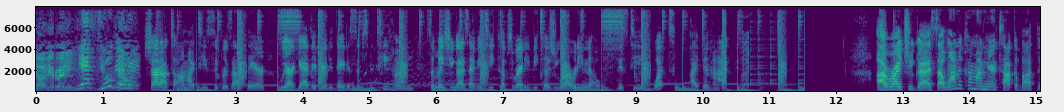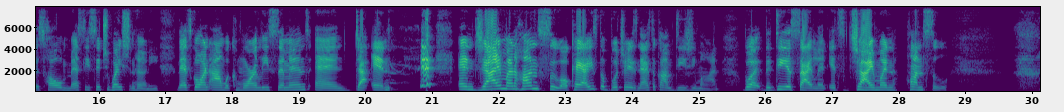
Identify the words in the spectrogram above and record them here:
Y'all get ready. Yes, you get ready. Shout out to all my tea sippers out there. We are gathered here today to sip some tea, honey. So make sure you guys have your teacups ready because you already know this tea is what? Piping hot. All right, you guys. So I want to come on here and talk about this whole messy situation, honey, that's going on with Kimora Lee Simmons and and and Djimon Hounsou. Okay, I used to butcher his name. I used to call him Digimon, but the D is silent. It's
